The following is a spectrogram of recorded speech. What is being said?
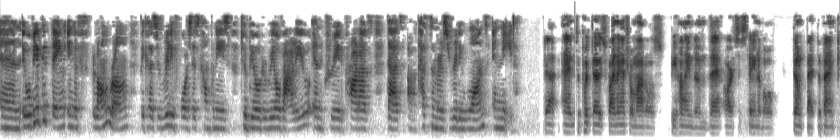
And it will be a good thing in the long run because it really forces companies to build real value and create products that uh, customers really want and need. Yeah, and to put those financial models behind them that are sustainable, don't bet the bank,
